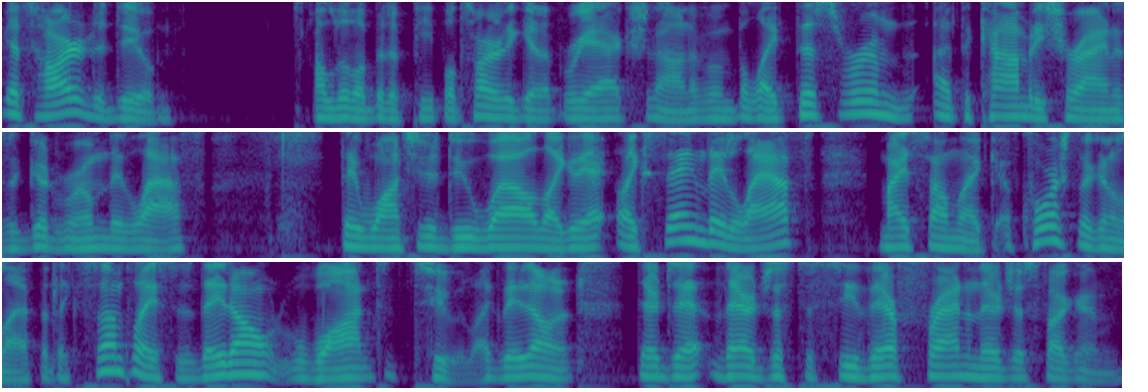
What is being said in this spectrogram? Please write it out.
it's harder to do a little bit of people it's hard to get a reaction out of them but like this room at the comedy shrine is a good room they laugh they want you to do well. Like they, like saying they laugh might sound like, of course they're gonna laugh, but like some places they don't want to. Like they don't. They're de- there just to see their friend, and they're just fucking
